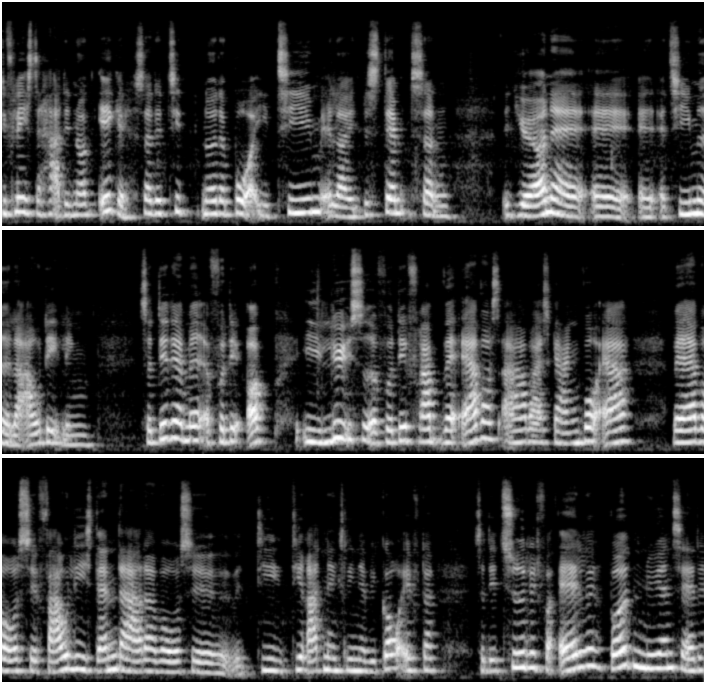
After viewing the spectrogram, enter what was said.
de fleste har det nok ikke. Så er det tit noget, der bor i et team eller en bestemt sådan et hjørne af, af, af teamet eller afdelingen. Så det der med at få det op i lyset og få det frem, hvad er vores arbejdsgange, hvor er, hvad er vores øh, faglige standarder, vores, øh, de, de retningslinjer, vi går efter, så det er tydeligt for alle, både den nyansatte,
